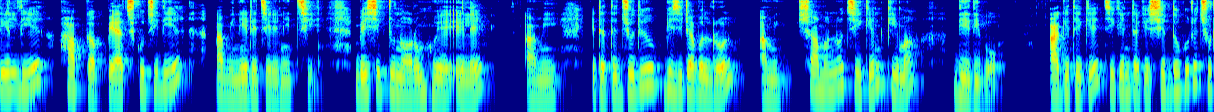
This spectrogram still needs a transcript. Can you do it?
তেল দিয়ে হাফ কাপ পেঁয়াজ কুচি দিয়ে আমি নেড়ে চেড়ে নিচ্ছি। বেশ একটু নরম হয়ে এলে আমি এটাতে যদিও ভেজিটেবল রোল, আমি সামান্য চিকেন কিমা দিয়ে দিব। আগে থেকে চিকেনটাকে সেদ্ধ করে ছোট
